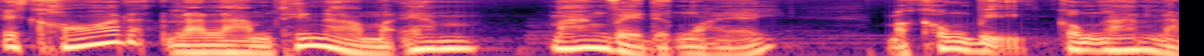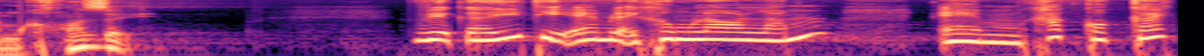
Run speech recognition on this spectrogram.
Cái khó đó là làm thế nào mà em mang về được ngoài ấy Mà không bị công an làm khó dễ Việc ấy thì em lại không lo lắm. Em khắc có cách.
